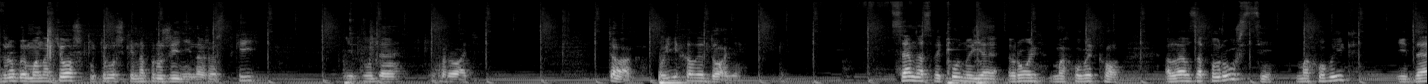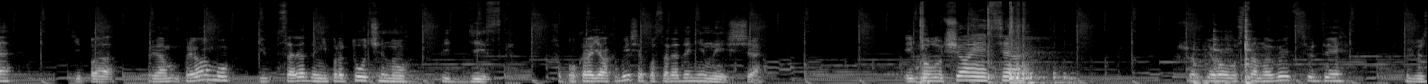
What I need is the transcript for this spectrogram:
зробимо натяжку, трошки на пружині на жорсткий і буде грати. Так, поїхали далі. Це в нас виконує роль маховика. Але в запорожці маховик йде типа, прям, прямо і всередині проточено під диск. Що по краях вище, посередині нижче. І виходить, щоб його встановити сюди, плюс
